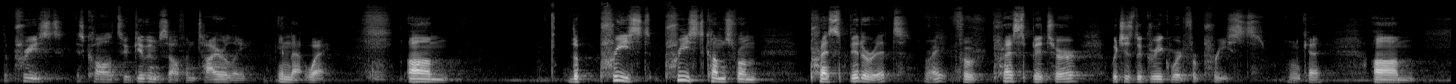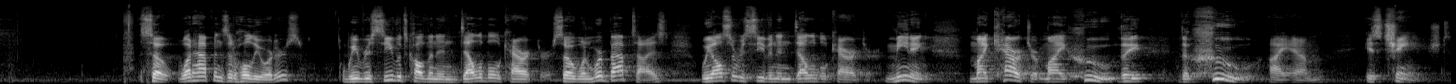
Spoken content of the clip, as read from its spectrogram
the priest is called to give himself entirely in that way. Um, the priest, priest comes from presbyterate, right? For presbyter, which is the Greek word for priest. Okay? Um, so, what happens at holy orders? We receive what's called an indelible character. So, when we're baptized, we also receive an indelible character, meaning my character, my who, the, the who I am is changed.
